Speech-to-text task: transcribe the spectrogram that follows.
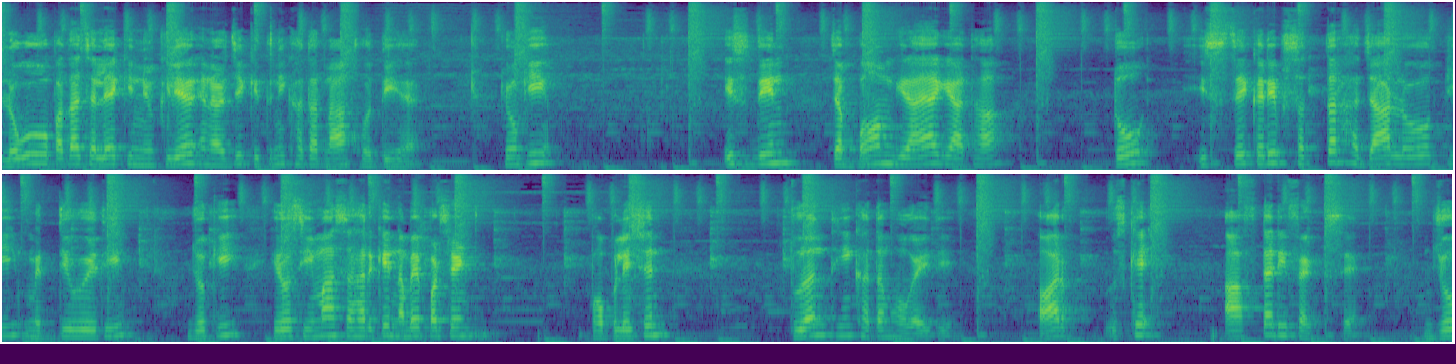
लोगों को पता चले कि न्यूक्लियर एनर्जी कितनी खतरनाक होती है। क्योंकि इस दिन जब बम गिराया गया था तो इससे करीब सत्तर हज़ार लोगों की मृत्यु हुई थी, जो कि हिरोशिमा शहर के नब्बे परसेंट पॉपुलेशन तुरंत ही ख़त्म हो गई थी। और उसके आफ्टर इफ़ेक्ट से जो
